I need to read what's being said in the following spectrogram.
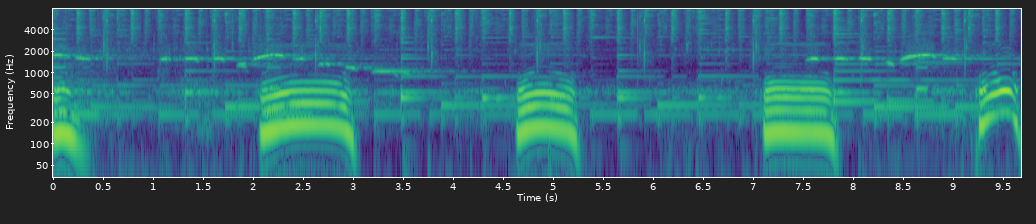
오. 오. 오. 오.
